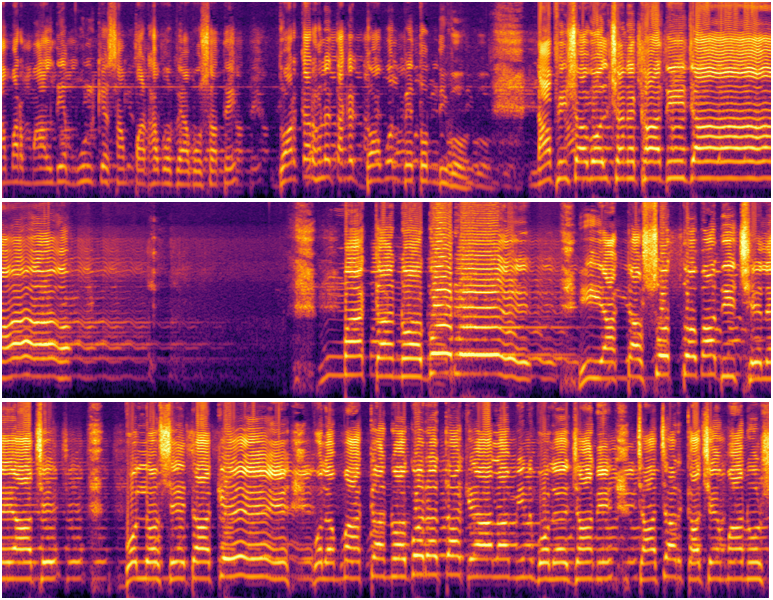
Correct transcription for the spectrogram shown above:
আমার মাল দিয়ে মূলকে সাম পাঠাবো ব্যবসাতে, দরকার হলে তাকে ডবল বেতন দিব। নাফিসা বলছেন, খাদিজা মাকা নগরে একটা সত্যবাদী ছেলে আছে। বলল, সেটাকে বলে মাকা নগরে তাকে আলামিন বলে জানে, চাচার কাছে মানুষ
